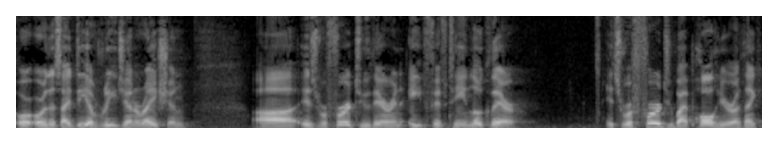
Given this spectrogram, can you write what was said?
or, or this idea of regeneration, uh, is referred to there in 815. Look there. It's referred to by Paul here, I think.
